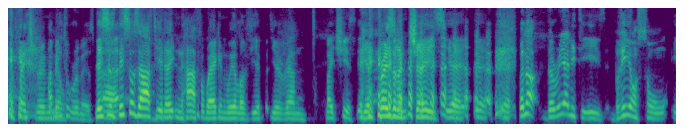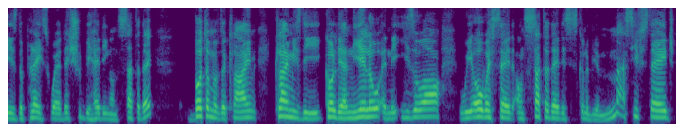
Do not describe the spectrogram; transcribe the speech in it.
the French rumor mill. I'm mill. into rumors. This is uh, this was after you'd eaten half a wagon wheel of your your um my cheese. your president cheese. Yeah, yeah, yeah. But no, the reality is Briançon is the place where they should be heading on Saturday. Bottom of the climb. Climb is the Col de Agnello and the Izoard. We always said on Saturday this is going to be a massive stage.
